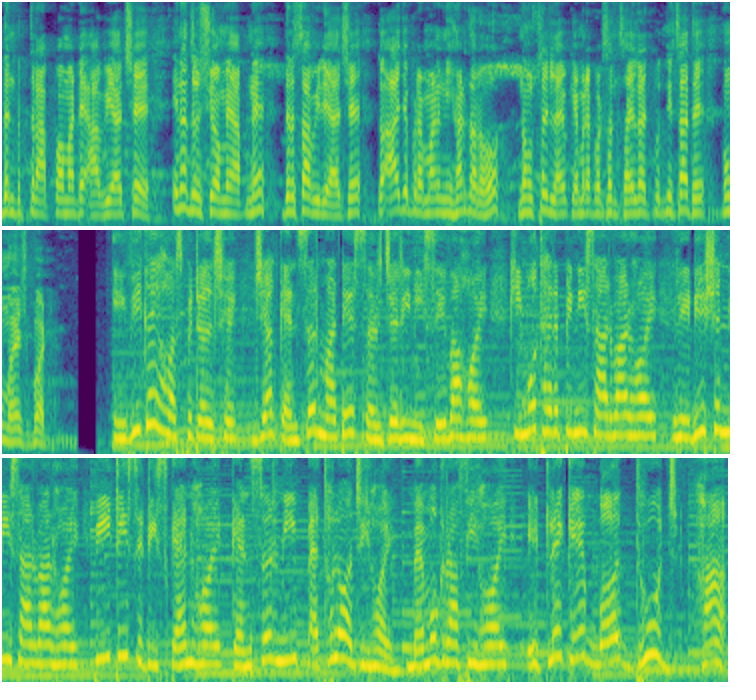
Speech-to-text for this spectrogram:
આવેદનપત્ર આપવા માટે આવ્યા છે. એના દ્રશ્યો અમે આપને દર્શાવી રહ્યા છે. તો આ જ પ્રમાણે નિહાળતા રહો. Navsari live camera person Sahil રાજપૂતની સાથે હું મહેશ ભટ્ટ. એવી કઈ હોસ્પિટલ છે જ્યાં કેન્સર માટે સર્જરીની સેવા હોય, કિમોથેરાપીની સારવાર હોય, રેડિયેશનની સારવાર હોય પીટી સીટી સ્કેન હોય, કેન્સરની પેથોલોજી હોય, મેમોગ્રાફી હોય, એટલે કે બધું જ. હા,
